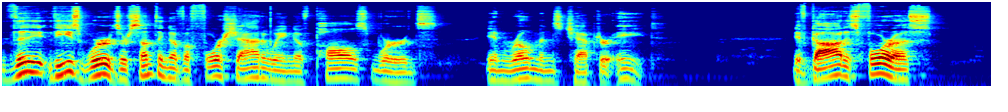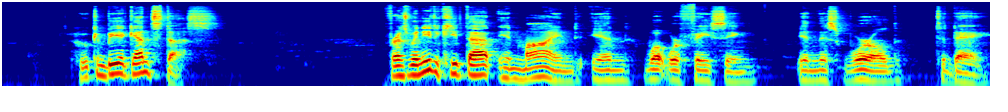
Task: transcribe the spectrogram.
The, these words are something of a foreshadowing of Paul's words in Romans chapter 8. If God is for us, who can be against us? Friends, we need to keep that in mind in what we're facing in this world today.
